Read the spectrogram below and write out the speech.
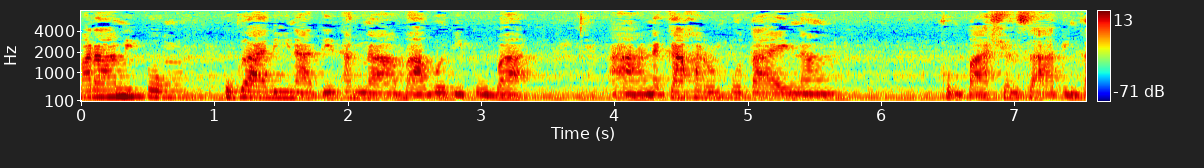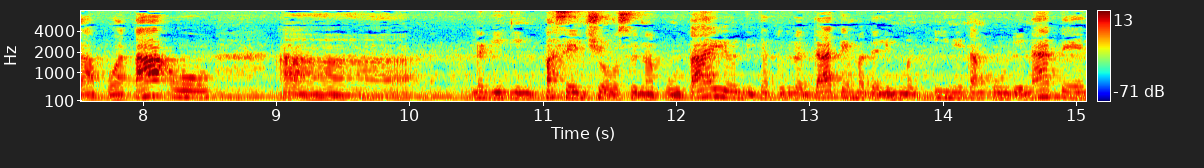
Marami pong ugali natin ang nabago, di po ba? Uh, nagkakaroon po tayo ng compassion sa ating kapwa-tao, uh, nagiging pasensyoso na po tayo, di katulad dati, madaling mag-init ang ulo natin,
